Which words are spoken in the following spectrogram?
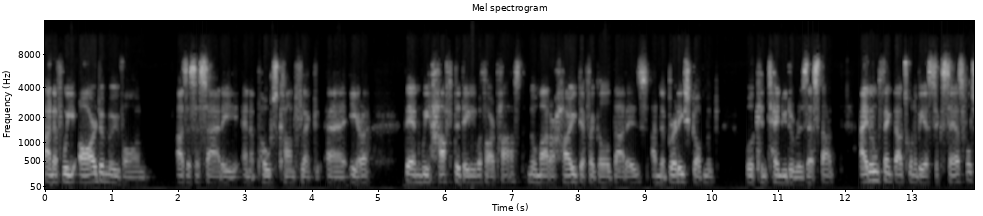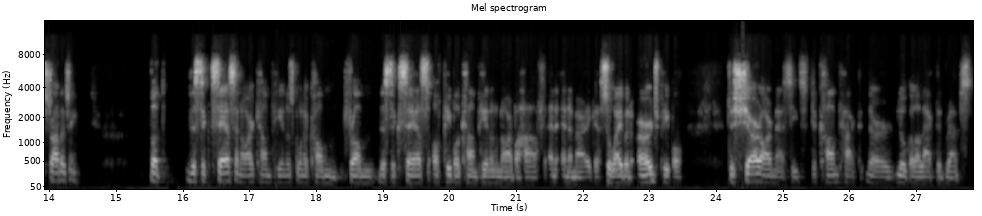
And if we are to move on as a society in a post conflict uh, era, then we have to deal with our past, no matter how difficult that is. And the British government will continue to resist that. I don't think that's going to be a successful strategy. But the success in our campaign is going to come from the success of people campaigning on our behalf in, in America. So I would urge people to share our message, to contact their local elected reps,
